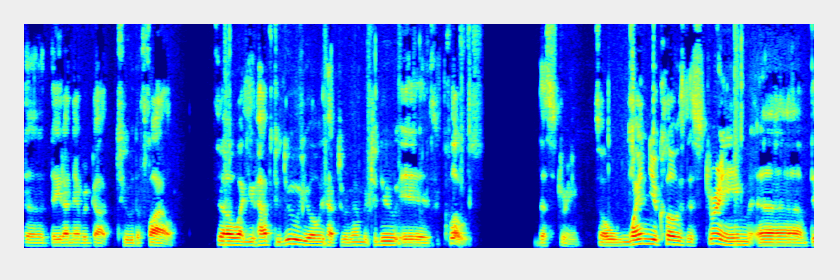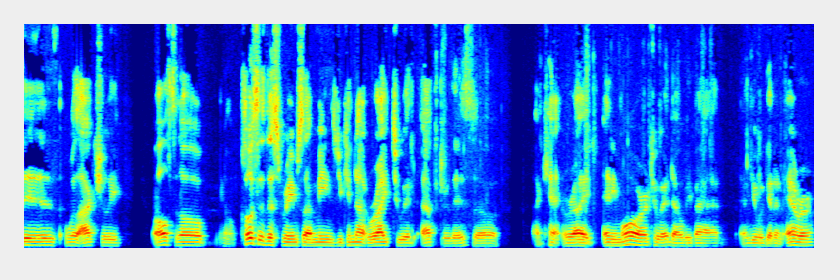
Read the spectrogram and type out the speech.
the data never got to the file. So what you have to do, you always have to remember to do, is close the stream. So when you close the stream, uh, this will actually also you know closes the stream, so that means you cannot write to it after this. So I can't write any more to it. That will be bad, and you will get an error.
